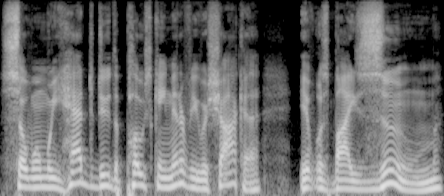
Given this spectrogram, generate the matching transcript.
So when we had to do the post game interview with Shaka, it was by Zoom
